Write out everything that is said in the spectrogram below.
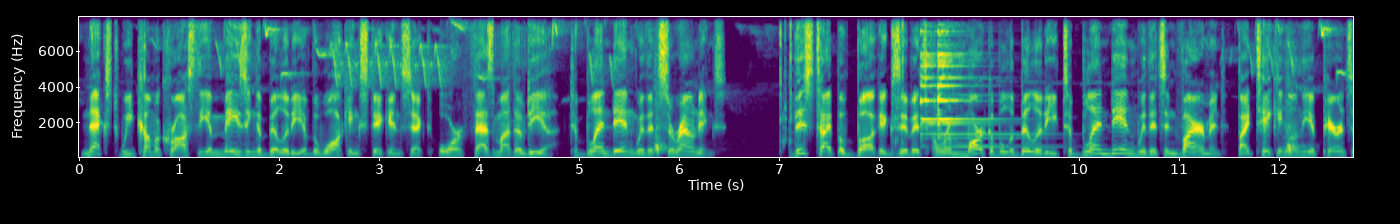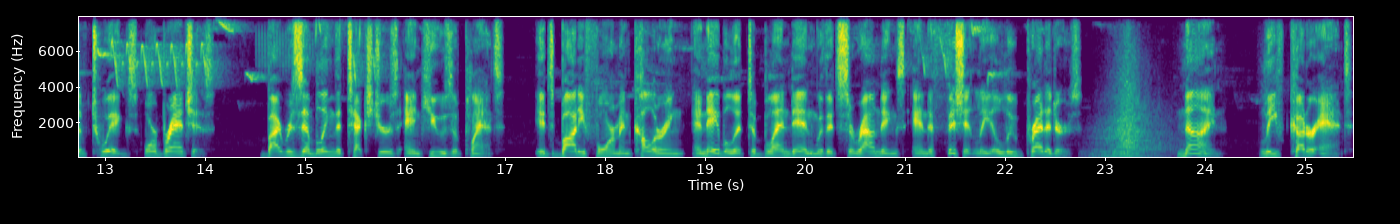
Next, we come across the amazing ability of the walking stick insect, or Phasmatodea, to blend in with its surroundings. This type of bug exhibits a remarkable ability to blend in with its environment by taking on the appearance of twigs or branches. By resembling the textures and hues of plants, its body form and coloring enable it to blend in with its surroundings and efficiently elude predators. 9. Leafcutter ant.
